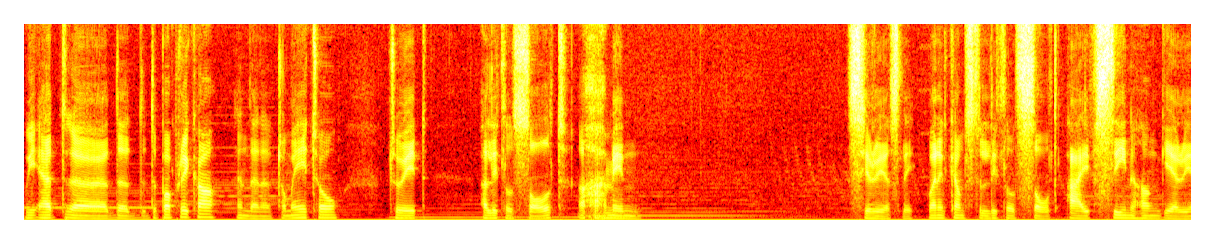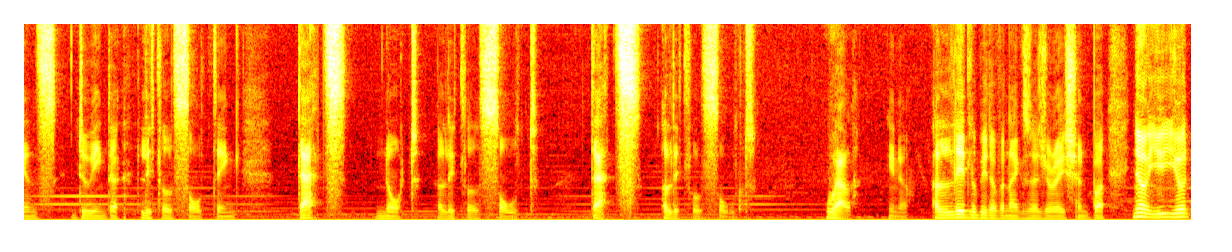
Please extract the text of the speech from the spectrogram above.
We add uh, the, the, the paprika and then a tomato to it a little salt. I mean seriously when it comes to little salt I've seen Hungarians doing the little salt thing. That's not a little salt. That's a little salt. Well you know a little bit of an exaggeration, but no, you you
